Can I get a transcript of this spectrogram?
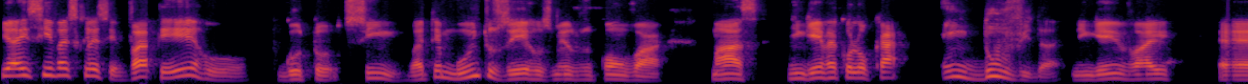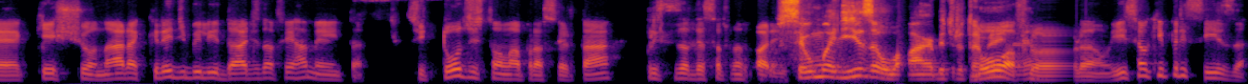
e aí sim vai esclarecer. Vai ter erro, Guto? Sim, vai ter muitos erros mesmo com o VAR, mas ninguém vai colocar em dúvida, ninguém vai é, questionar a credibilidade da ferramenta. Se todos estão lá para acertar, precisa dessa transparência. Você humaniza o árbitro também. Boa, né? Florão. Isso é o que precisa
